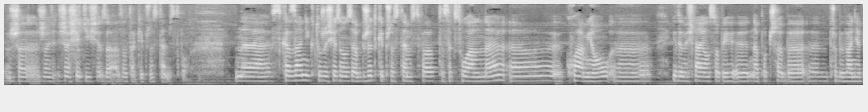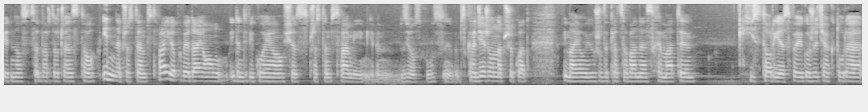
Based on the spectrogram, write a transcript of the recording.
że, że, że siedzi się za, za takie przestępstwo. E, skazani, którzy siedzą za brzydkie przestępstwa, te seksualne, e, kłamią e, i wymyślają sobie na potrzebę przebywania w jednostce bardzo często inne przestępstwa i opowiadają, identyfikują się z przestępstwami, nie wiem, w związku z, z kradzieżą na przykład i mają już wypracowane schematy historie swojego życia, które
